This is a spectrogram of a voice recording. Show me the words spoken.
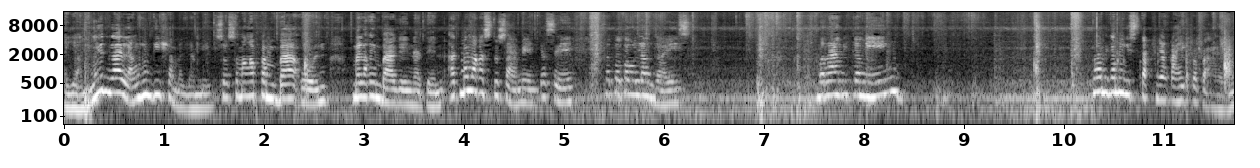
Ayan, yun nga lang, hindi siya malamig. So, sa mga pambaon, malaking bagay natin. At malakas to sa amin kasi, sa totoo lang guys, marami kaming Marami kaming stock niya kahit pa paano.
